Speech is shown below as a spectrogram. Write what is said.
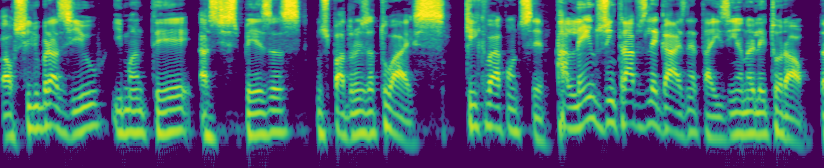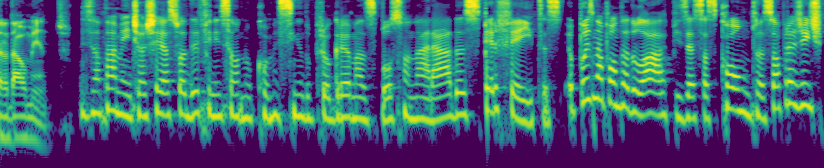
Auxílio Brasil e manter as despesas nos padrões atuais. O que, que vai acontecer? Além dos entraves legais, né, Thaís, em ano eleitoral, para dar aumento. Exatamente. Eu achei a sua definição no comecinho do programa, as bolsonaradas, perfeitas. Eu pus na ponta do lápis essas contas só para a gente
